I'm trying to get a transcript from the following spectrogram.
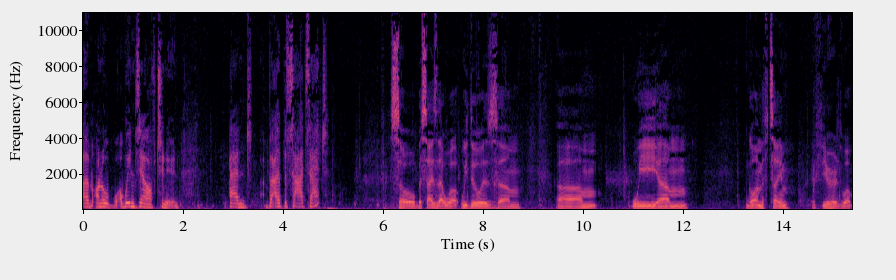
um, on a, a Wednesday afternoon, and b- besides that, So besides that, what we do is um, um, we um, go on Miftzayim. If you heard what,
